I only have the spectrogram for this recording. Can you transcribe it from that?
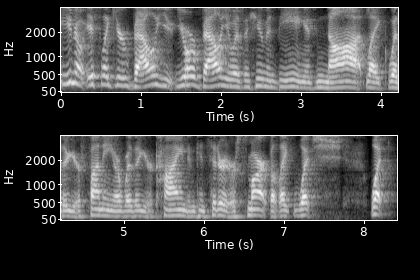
you know, if like your value, your value as a human being is not like whether you're funny or whether you're kind and considerate or smart, but like what sh- what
